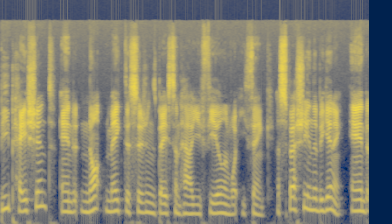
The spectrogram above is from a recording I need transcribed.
be patient and not make decisions based on how you feel and what you think, especially in the beginning. And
